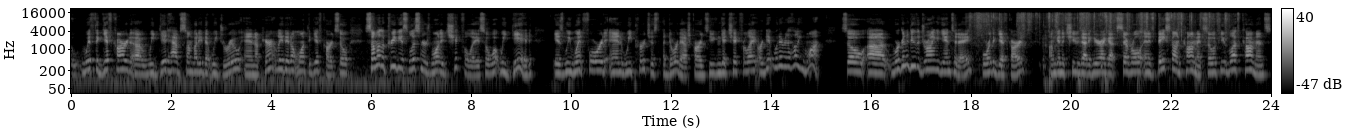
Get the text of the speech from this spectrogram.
with the gift card, uh, we did have somebody that we drew, and apparently they don't want the gift card. So some of the previous listeners wanted Chick-fil-A, so what we did is we went forward and we purchased a DoorDash card so you can get Chick-fil-A or get whatever the hell you want. So uh, we're going to do the drawing again today for the gift card. I'm going to choose out of here. I got several, and it's based on comments. So if you've left comments,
